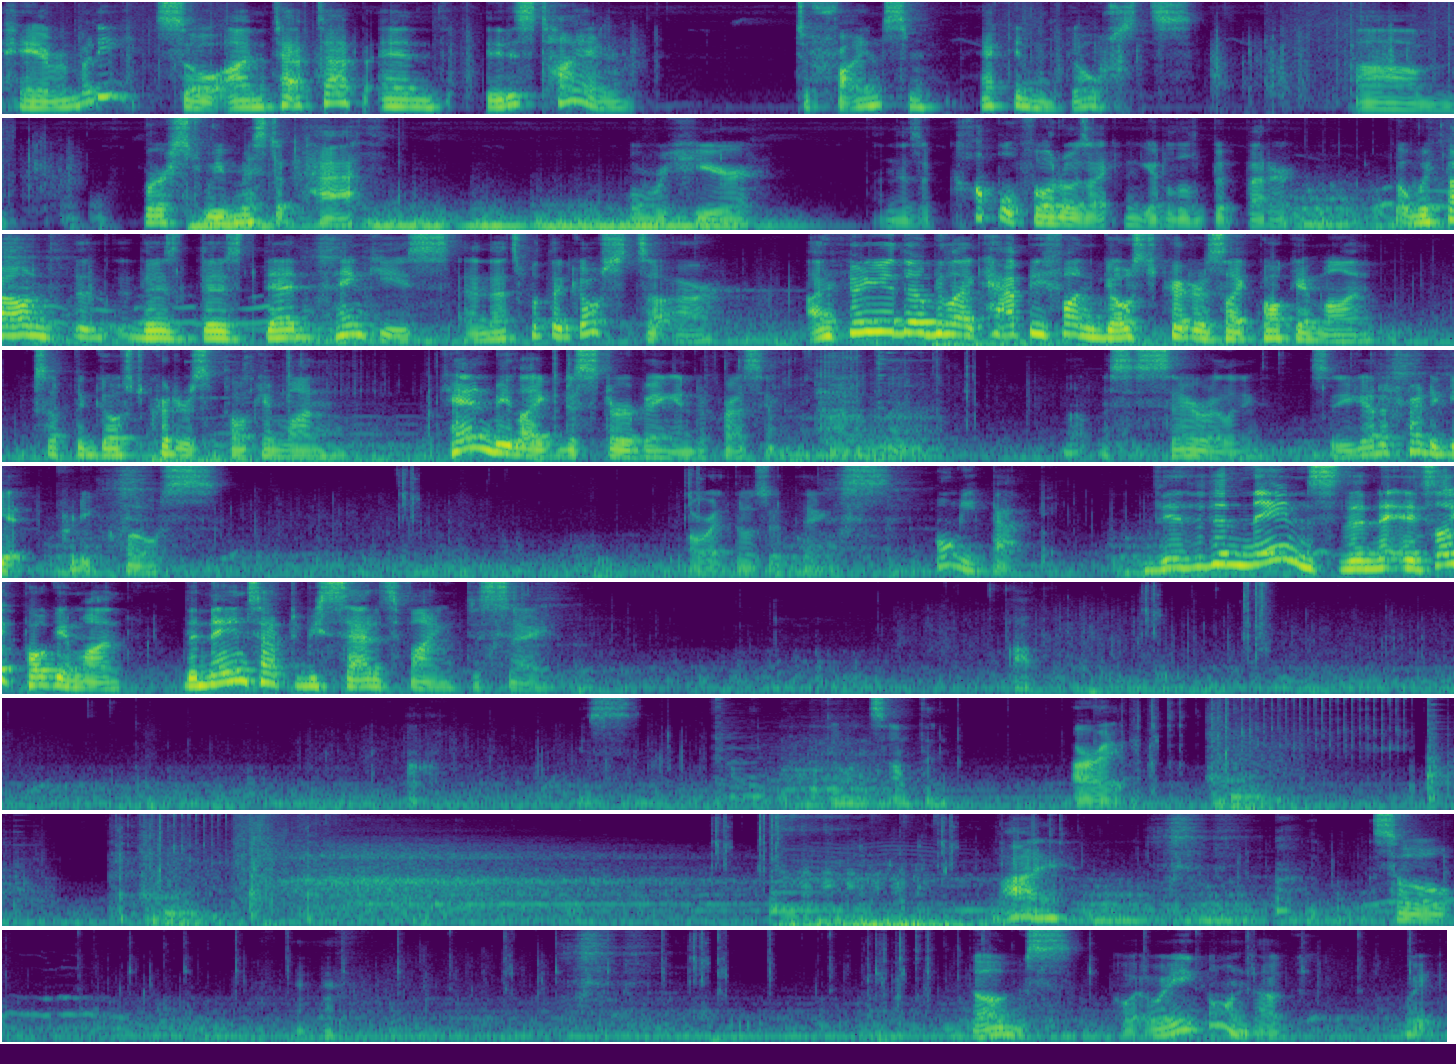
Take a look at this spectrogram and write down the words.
Hey everybody, so I'm Tap Tap, and it is time to find some heckin' ghosts. Um, first we missed a path over here, and there's a couple photos I can get a little bit better. But we found th there's there's dead pinkies, and that's what the ghosts are. I figured they'll be like happy fun ghost critters like Pokemon, except the ghost critters in Pokemon can be like disturbing and depressing. Not necessarily. So you gotta try to get pretty close. Alright, those are things. Onipap. The, the, the names, the na it's like Pokemon. The names have to be satisfying to say. Oh. Huh. He's doing something. Alright. Bye. So... Doug's... Wait, where are you going, Doug? Wait.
